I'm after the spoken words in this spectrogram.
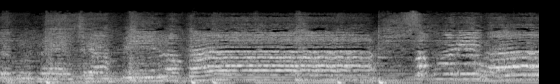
ទឹកភ្នែកជ្រះពីលោកការៀងអើសັ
